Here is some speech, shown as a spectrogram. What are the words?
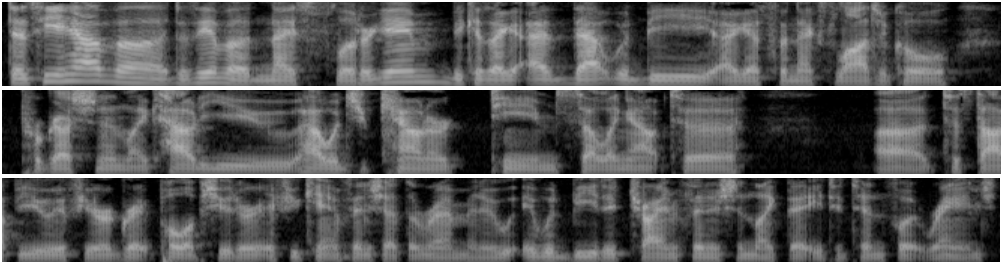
Does he have a Does he have a nice floater game? Because I, I that would be, I guess, the next logical progression. in like, how do you how would you counter teams selling out to uh, to stop you if you're a great pull up shooter if you can't finish at the rim, and it, it, would be to try and finish in like the eight to ten foot range.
